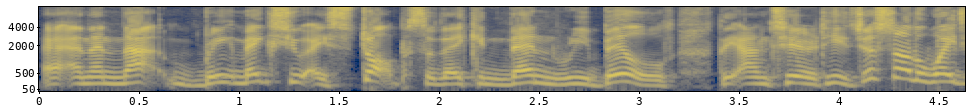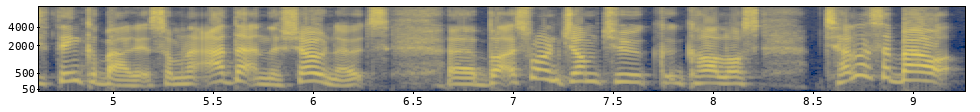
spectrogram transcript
and then that bring, makes you a stop so they can then rebuild the anterior teeth. Just another way to think about it. So I'm going to add that in the show notes. Uh, but I just want to jump to Carlos. Tell us about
